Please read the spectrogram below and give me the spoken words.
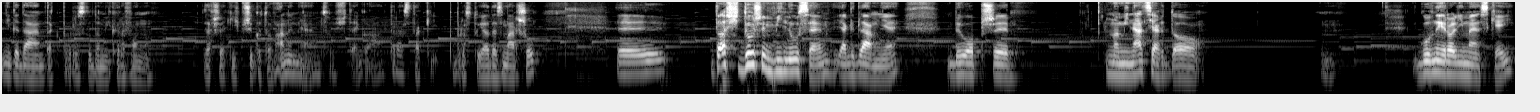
nie gadałem tak po prostu do mikrofonu. Zawsze jakiś przygotowany miałem coś tego, a teraz taki po prostu jadę z marszu. Yy, dość dużym minusem, jak dla mnie, było przy nominacjach do mm, głównej roli męskiej.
